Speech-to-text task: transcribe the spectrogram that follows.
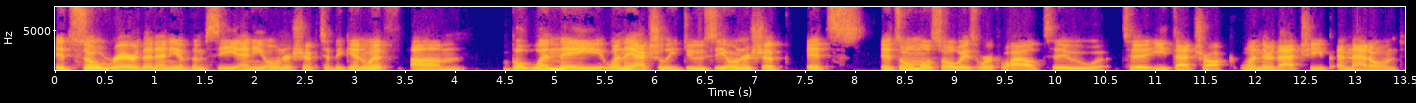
it's so rare that any of them see any ownership to begin with. Um, but when they when they actually do see ownership, it's it's almost always worthwhile to to eat that chalk when they're that cheap and that owned.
